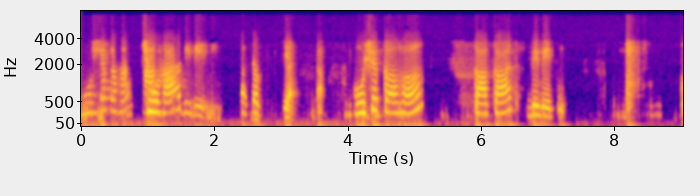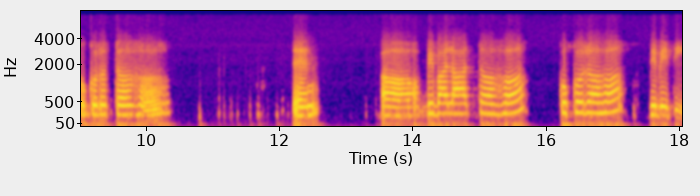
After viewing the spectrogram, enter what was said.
मूषकः चूहात् बिबेति मूषकः काकात् बिबेति कुकुरतः देन् बिबलातः कुकुरः बिबेति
